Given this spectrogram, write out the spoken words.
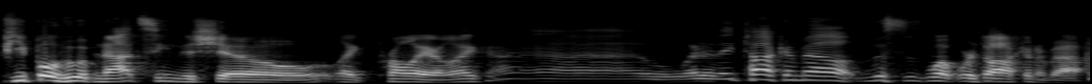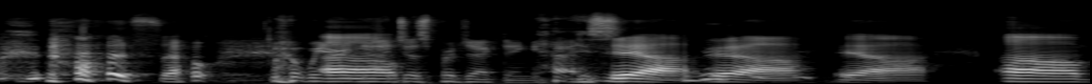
people who have not seen the show like probably are like uh, what are they talking about this is what we're talking about so we are Uh, not just projecting, guys. yeah yeah yeah um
